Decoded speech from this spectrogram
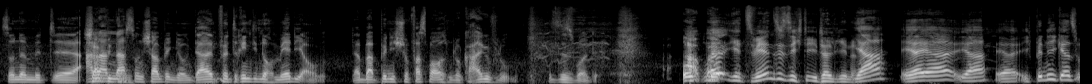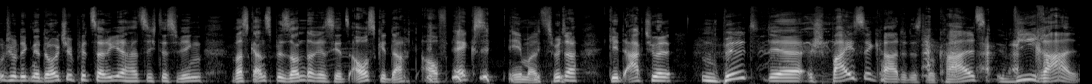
sondern mit äh, Ananas Champignon. und Champignon. Da verdrehen die noch mehr die Augen. Da bin ich schon fast mal aus dem Lokal geflogen, wenn ich das wollte. Und Aber ne- jetzt wehren sie sich, die Italiener. ja, ja, ja, ja, ja. Ich bin nicht ganz unschuldig. Eine deutsche Pizzeria hat sich deswegen was ganz Besonderes jetzt ausgedacht. Auf X, ehemals Twitter, geht aktuell ein Bild der Speisekarte des Lokals viral.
